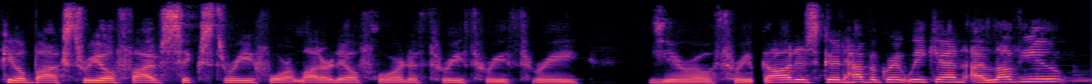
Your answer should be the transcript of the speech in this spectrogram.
P.O. Box 30563, Fort Lauderdale, Florida 33303. God is good. Have a great weekend. I love you.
